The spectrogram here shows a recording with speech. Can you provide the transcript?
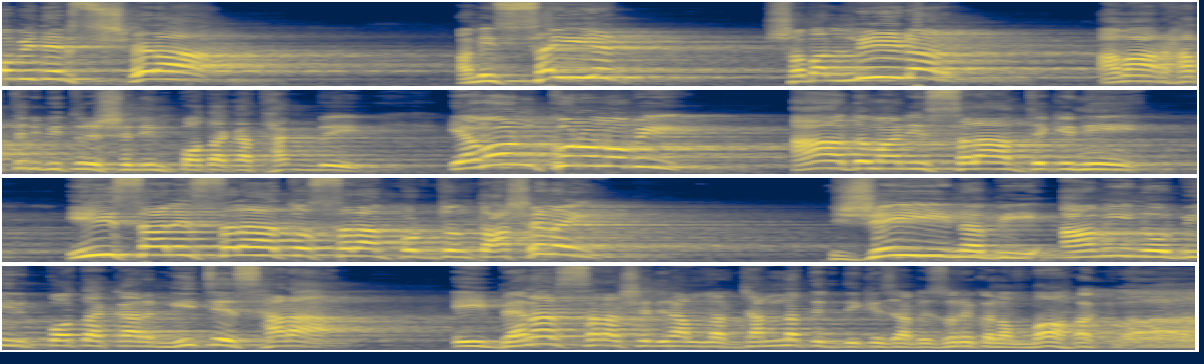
নবীদের সেরা। আমি সৈয়দ, সবার লিডার আমার হাতের ভিতরে সেদিন পতাকা থাকবে। এমন কোন নবী আদম আলী সালাম থেকে নিয়ে ঈসা আলী সালাতাম পর্যন্ত আসে নাই। যেই নবী আমি নবীর পতাকার নিচে ছাড়া, এই ব্যানার ছাড়া সেদিন আল্লাহর জান্নাতের দিকে যাবে। জোরে কোন আল্লাহ আকবার।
